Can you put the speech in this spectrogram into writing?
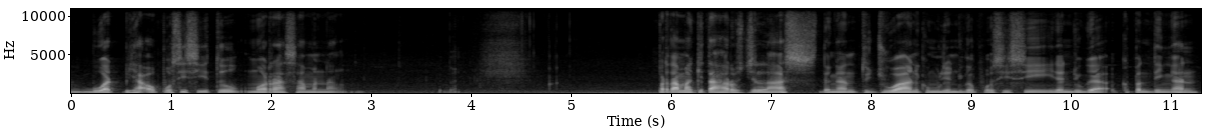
buat pihak oposisi itu merasa menang. Pertama kita harus jelas dengan tujuan kemudian juga posisi dan juga kepentingan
